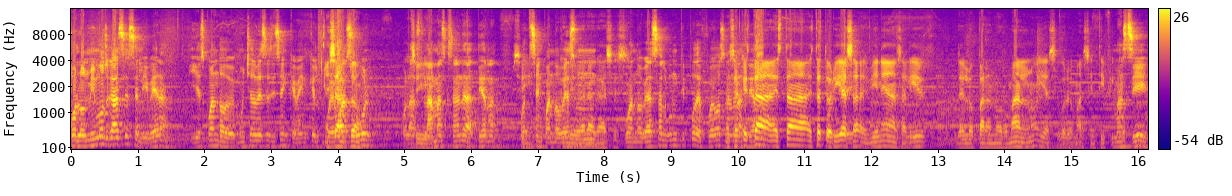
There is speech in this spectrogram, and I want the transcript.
por los mismos gases se libera. Y es cuando muchas veces dicen que ven que el fuego Exacto. azul o las Sí. flamas que salen de la tierra. Sí, o dicen cuando libera un- cuando veas algún tipo de fuego O sea que tierra. esta, esta, esta teoría Ok. sa- viene a salir de lo paranormal, ¿no? Y ya se vuelve más científico. Más sí,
